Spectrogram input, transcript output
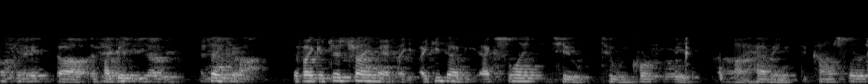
Okay, uh, if I could, DPW. at Thank you. o'clock. if I could just chime in, I, I think that'd be excellent to, to incorporate, uh, having the counselors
